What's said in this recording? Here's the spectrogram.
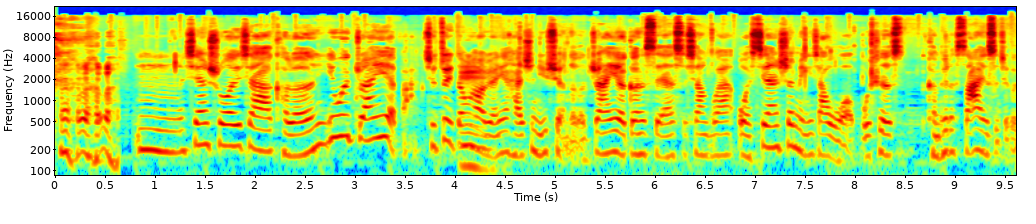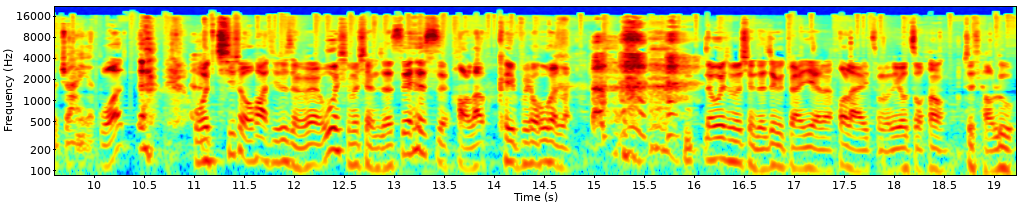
嗯，先说一下，可能因为专业吧，其实最重要的原因还是你选择的专业跟 CS 相关。我先声明一下，我不是 Computer Science 这个专业的。我 我起手话题是准备为什么选择 CS？好了，可以不用问了。那为什么选择这个专业呢？后来怎么又走上这条路？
